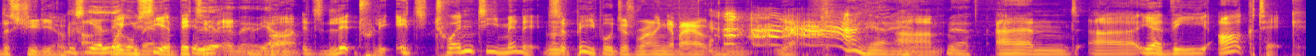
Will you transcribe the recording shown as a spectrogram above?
the studio cut. see a well, you bit, see a bit a of it, bit, yeah, but it's literally it's twenty minutes of people just running about. And, yeah, Ah, yeah, yeah, um, yeah. and uh, yeah, the Arctic.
